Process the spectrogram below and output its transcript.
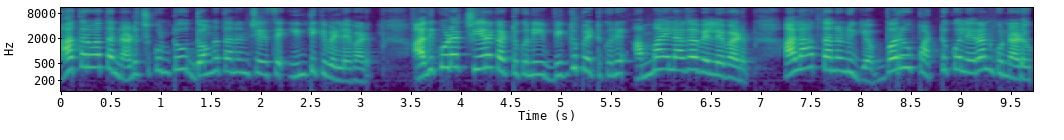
ఆ తర్వాత నడుచుకుంటూ దొంగతనం చేసే ఇంటికి వెళ్ళేవాడు. అది కూడా చీర కట్టుకుని విగ్గు పెట్టుకుని అమ్మాయిలాగా వెళ్ళేవాడు. అలా తనను ఎవ్వరూ పట్టుకోలేరనుకున్నాడు.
